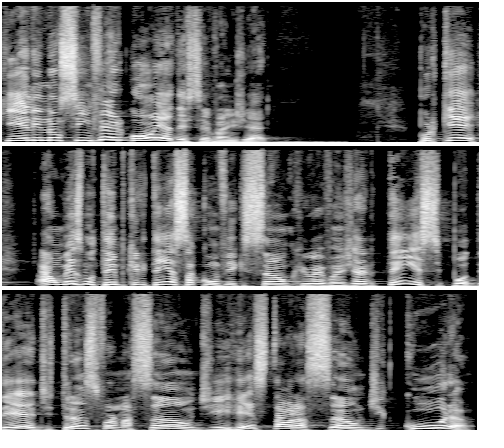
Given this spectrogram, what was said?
que ele não se envergonha desse evangelho. Porque, ao mesmo tempo que ele tem essa convicção que o Evangelho tem esse poder de transformação, de restauração, de cura,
